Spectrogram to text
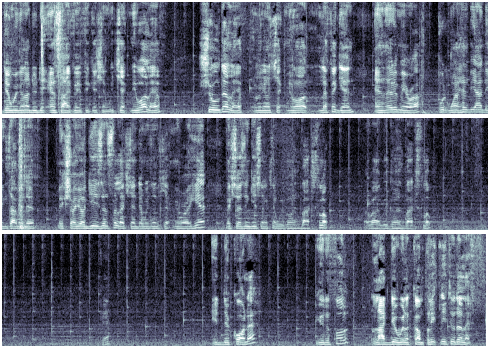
Then we're gonna do the inside verification. We check mirror left, shoulder left, and we're gonna check mirror left again, and the mirror, put one hand behind the examiner, make sure your gear is in selection, then we're gonna check mirror here, make sure it's in gear selection, we're going back slow. All right, we're going back slow. Okay. In the corner, beautiful, lock the wheel completely to the left.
